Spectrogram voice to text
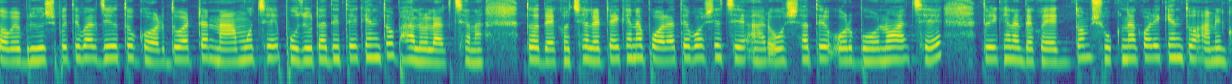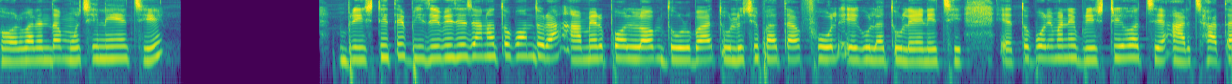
তবে বৃহস্পতিবার যেহেতু ঘর দুয়ারটা না মুছে পুজোটা দিতে কিন্তু ভালো লাগছে না। তো দেখো, ছেলেটা এখানে পড়াতে বসেছে আর ওর সাথে ওর বোনও আছে। তো এখানে দেখো, একদম শুকনা করে কিন্তু আমি ঘর বারান্দা মুছে নিয়েছি। বৃষ্টিতে ভিজে ভিজে জানো তো বন্ধুরা, আমের পল্লব, দূর্বা, তুলসী পাতা, ফুল, এগুলা তুলে এনেছি। এত পরিমাণে বৃষ্টি হচ্ছে, আর ছাতা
